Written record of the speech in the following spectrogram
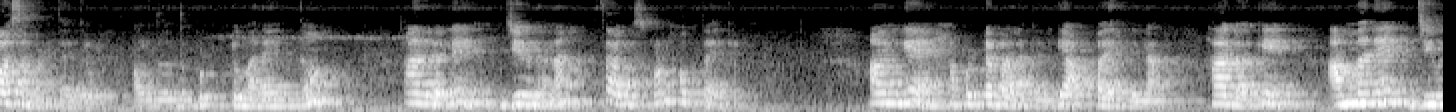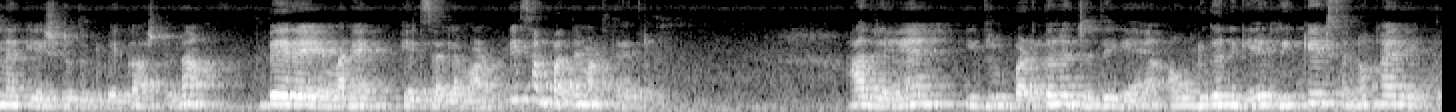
ವಾಸ ಮಾಡ್ತಾಯಿದ್ರು ಅವ್ರದ್ದೊಂದು ಪುಟ್ಟು ಮನೆ ಇತ್ತು. ಅದರಲ್ಲಿ ಜೀವನನ ಸಾಗಿಸ್ಕೊಂಡು ಹೋಗ್ತಾಯಿದ್ರು ಅವನಿಗೆ ಆ ಪುಟ್ಟ ಬಾಲಕನಿಗೆ ಅಪ್ಪ ಇರಲಿಲ್ಲ. ಹಾಗಾಗಿ ಅಮ್ಮನೇ ಜೀವನಕ್ಕೆ ಎಷ್ಟು ದುಡ್ಡು ಬೇಕೋ ಅಷ್ಟನ್ನು ಬೇರೆ ಮನೆ ಕೆಲಸ ಎಲ್ಲ ಮಾಡಿಬಿಟ್ಟು ಸಂಪಾದನೆ ಮಾಡ್ತಾಯಿದ್ರು ಆದರೆ ಇದ್ರ ಬಡತನದ ಜೊತೆಗೆ ಆ ಹುಡುಗನಿಗೆ ರಿಕೆಟ್ಸ್ ಅನ್ನೋ ಕಾಯಿಲೆ ಇತ್ತು.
